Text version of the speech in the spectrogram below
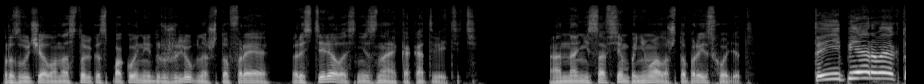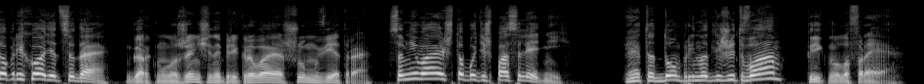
Прозвучало настолько спокойно и дружелюбно, что Фрея растерялась, не зная, как ответить. Она не совсем понимала, что происходит. «Ты не первая, кто приходит сюда!» — гаркнула женщина, перекрывая шум ветра. «Сомневаюсь, что будешь последней». «Этот дом принадлежит вам?» — крикнула Фрея.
